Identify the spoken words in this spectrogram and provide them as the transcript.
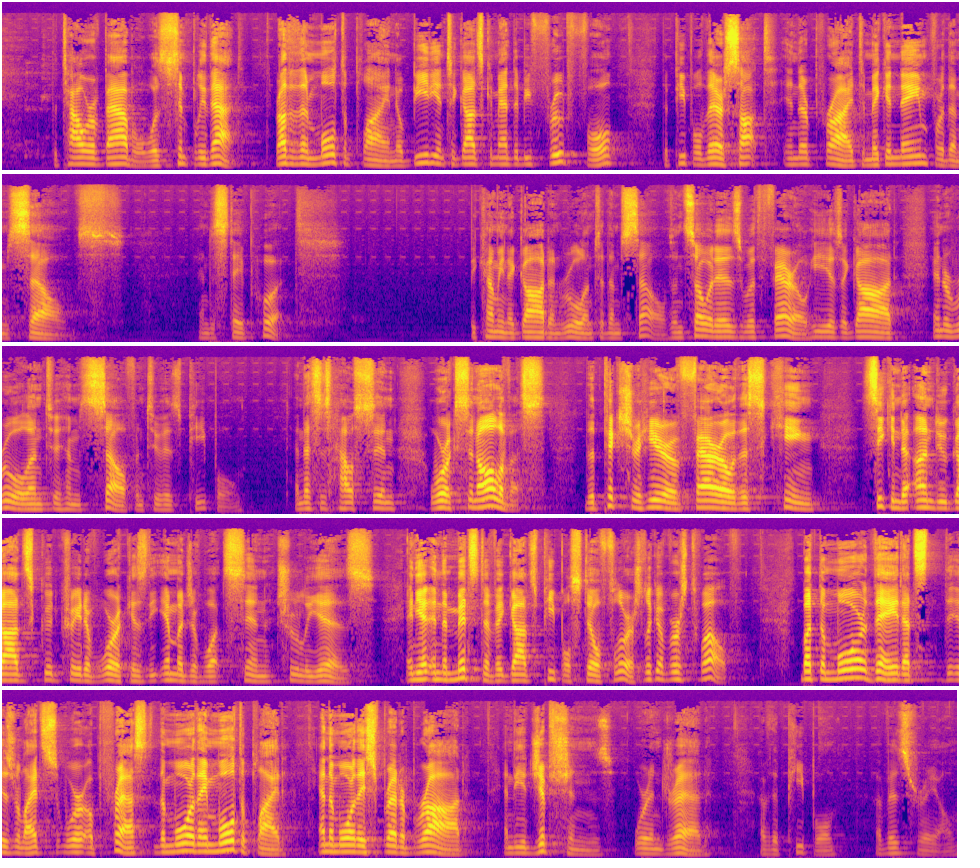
the Tower of Babel was simply that. Rather than multiplying, obedient to God's command to be fruitful, the people there sought in their pride to make a name for themselves and to stay put, becoming a God and rule unto themselves. And so it is with Pharaoh. He is a God and a rule unto himself and to his people. And this is how sin works in all of us. The picture here of Pharaoh, this king, seeking to undo God's good creative work is the image of what sin truly is. And yet, in the midst of it, God's people still flourish. Look at verse 12. But the more they, that's the Israelites, were oppressed, the more they multiplied, and the more they spread abroad, and the Egyptians were in dread of the people of Israel.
